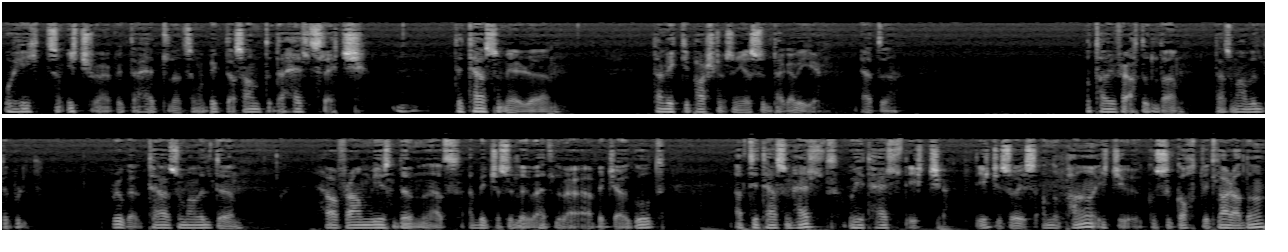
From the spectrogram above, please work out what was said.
Och hit som inte var byggt där hetlen som har byggt där sant där helt släckt. Mm. Det är det som är den viktiga parten som jag skulle vi vid att och ta vi för att det där som han ville bruka det som han ville ha fram visen dømmen at a bitja sitt liv, at løy a bitja er god at det er som helt og hit helt ikke. det er ikke så is andre pa, ikke hvor så godt vi klarer det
